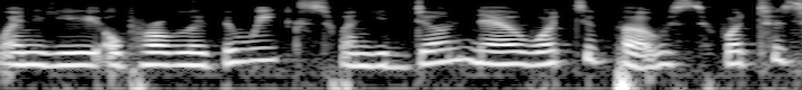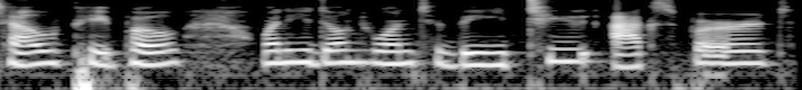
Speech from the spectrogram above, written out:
when you, or probably the weeks when you don't know what to post, what to tell people, when you don't want to be too expert,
